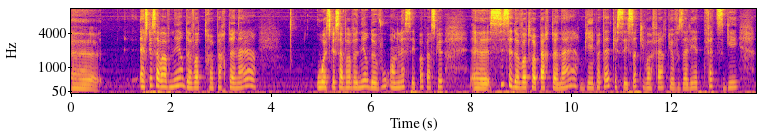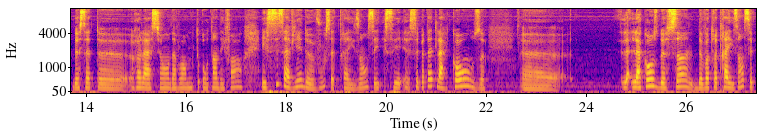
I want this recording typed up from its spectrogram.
Euh, est-ce que ça va venir de votre partenaire? Ou est-ce que ça va venir de vous? On ne le sait pas parce que euh, si c'est de votre partenaire, bien peut-être que c'est ça qui va faire que vous allez être fatigué de cette euh, relation, d'avoir mis autant d'efforts. Et si ça vient de vous, cette trahison, c'est peut-être la cause. Euh, la, cause de ça, de votre trahison, c'est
